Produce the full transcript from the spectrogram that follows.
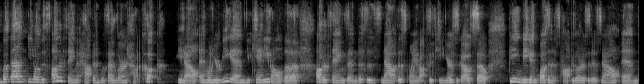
But then, you know, this other thing that happened was I learned how to cook you know and when you're vegan you can't eat all the other things. And this is now at this point about 15 years ago. So being vegan wasn't as popular as it is now and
